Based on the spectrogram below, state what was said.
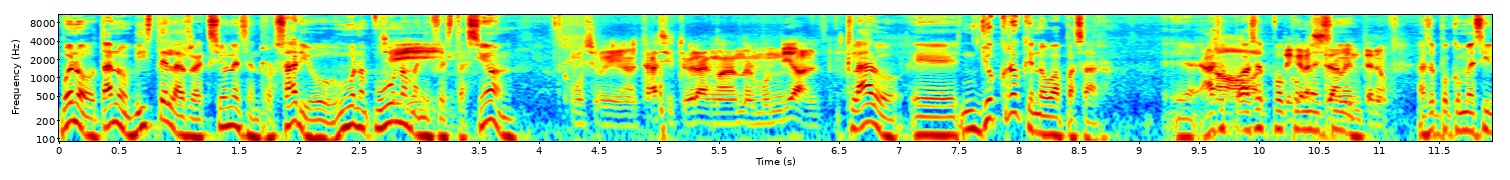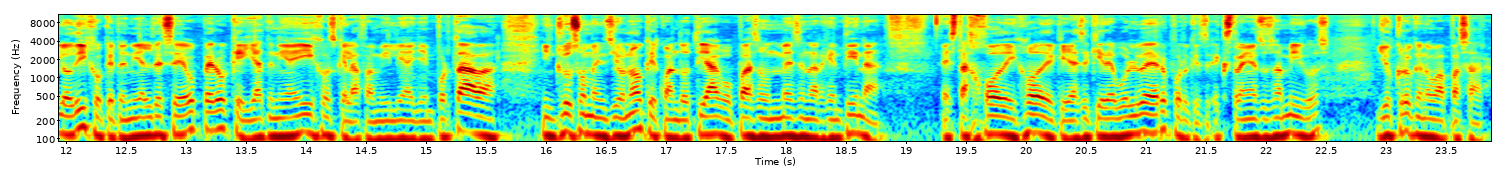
Bueno, Tano, ¿viste las reacciones en Rosario? Hubo una, hubo una manifestación. Como si casi estuvieran ganando el mundial. Claro, eh, yo creo que no va a pasar. Eh, hace, hace, poco Messi, no. hace poco Messi lo dijo que tenía el deseo, pero que ya tenía hijos, que la familia ya importaba. Incluso mencionó que cuando Tiago pasa un mes en Argentina, está jode y jode que ya se quiere volver porque extraña a sus amigos. Yo creo que no va a pasar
